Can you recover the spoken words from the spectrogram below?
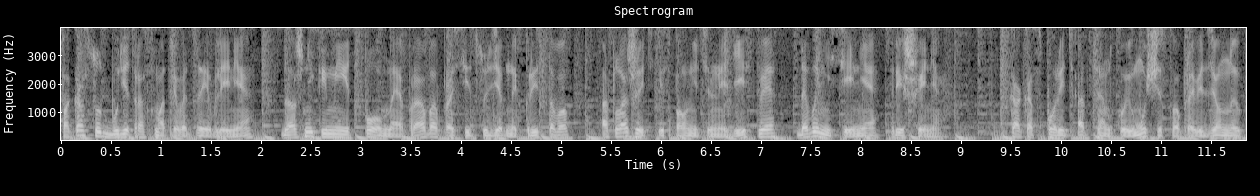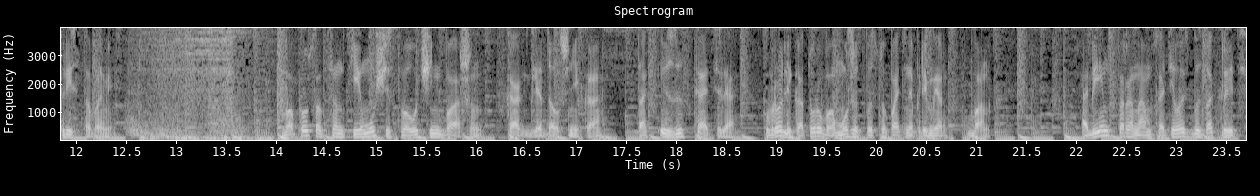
Пока суд будет рассматривать заявление, должник имеет полное право просить судебных приставов отложить исполнительные действия до вынесения решения. Как оспорить оценку имущества, проведенную приставами? Вопрос оценки имущества очень важен как для должника, так и взыскателя, в роли которого может выступать, например, банк. Обеим сторонам хотелось бы закрыть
